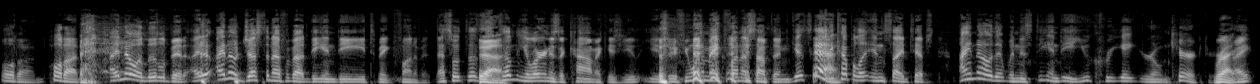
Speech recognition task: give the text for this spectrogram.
Hold on, hold on. I know a little bit. I, I know just enough about D and D to make fun of it. That's what that's Yeah. something you learn as a comic. Is you, you if you want to make fun of something, get, get a couple of inside tips. I know that when it's D and D, you create your own character, Right. right?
